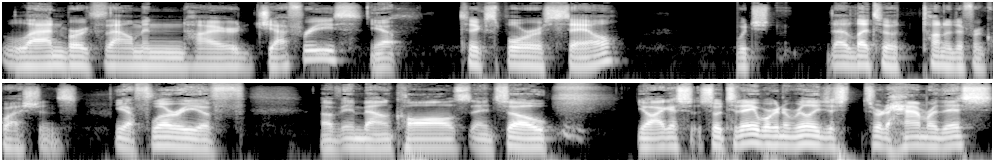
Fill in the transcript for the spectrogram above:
Ladenburg Thalmann hired Jefferies Yeah. to explore a sale, which that led to a ton of different questions. yeah, flurry of of inbound calls, and so you know, I guess so. Today we're going to really just sort of hammer this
